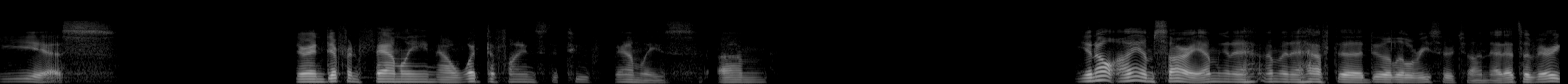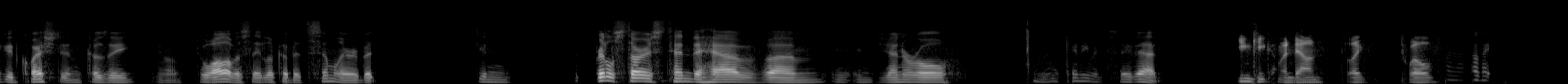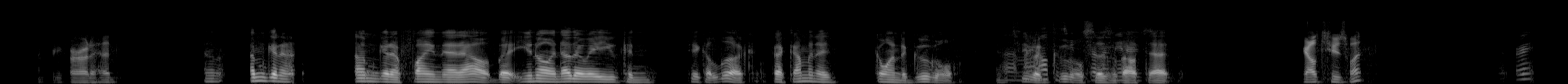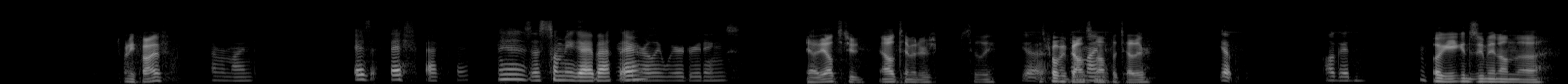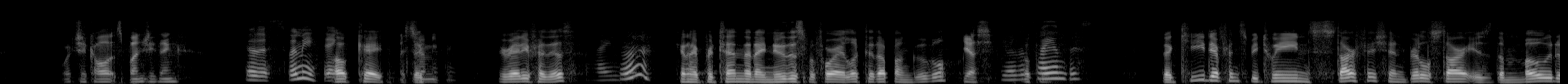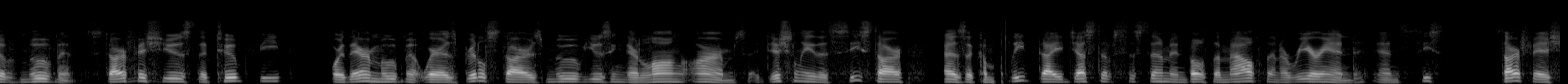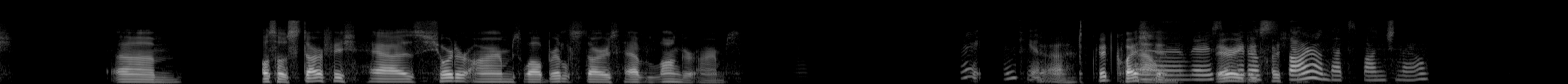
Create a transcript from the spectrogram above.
yes. They're in different family. Now, what defines the two families? Um, you know, I am sorry. I'm gonna I'm gonna have to do a little research on that. That's a very good question because they, you know, to all of us they look a bit similar, but can brittle stars tend to have, um, in, in general, I can't even say that. You can keep coming down to like 12. Okay. I'm pretty far out ahead. I'm gonna I'm gonna find that out. But you know, another way you can take a look. In fact, I'm gonna go on to Google and Uh, see what Google seven says about meters. that. I'll choose what? Right, 25? never mind. There's a fish back there. Yeah, there's a swimmy guy back there. really weird readings. Yeah, the altitude altimeter's silly. Yeah. It's probably bouncing mind. off the tether. Yep. All good. Okay, you can zoom in on the, what you call it, spongy thing? No, the swimmy thing. Okay, The The- swimming thing. you ready for this? behind you. Hmm. Can I pretend that I knew this before I looked it up on Google? Yes. You're the Okay. scientist. The key difference between starfish and brittle star is the mode of movement. Starfish use the tube feet for their movement, whereas brittle stars move using their long arms. Additionally, the sea star has a complete digestive system in both a mouth and a rear end. And sea starfish, um, also starfish has shorter arms while brittle stars have longer arms. Great, thank you. Yeah, good question. Uh, there's Very a little star on that sponge now.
